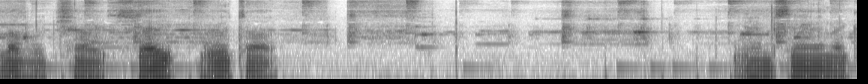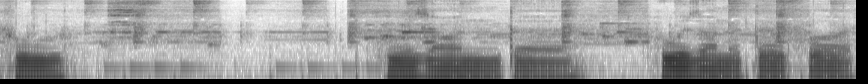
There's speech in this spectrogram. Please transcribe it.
level charts, right? Real talk. You know what I'm saying? Like who who is on the who is on the third floor?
